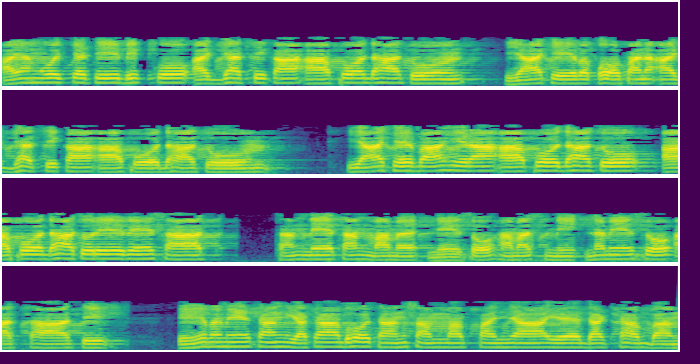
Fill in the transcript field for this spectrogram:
අයං උච්චති බික්ඛෝ අජ්ජත්තිකා ආපෝ ධාතුන්. යාචේව කෝපන අජ්ජත්තිකා ආපෝ ධාතුන්. යාචේ බාහිරා ආපෝ ධාතු ආපෝ ධාතුරේ වේසාත් තං නේතං මම නේසෝ හමස්මි නමේසෝ අත්තාති ඒවමේ තං යථා භූතං සම්මප්පඤ්ඤාය දට්ඨබ්බං.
